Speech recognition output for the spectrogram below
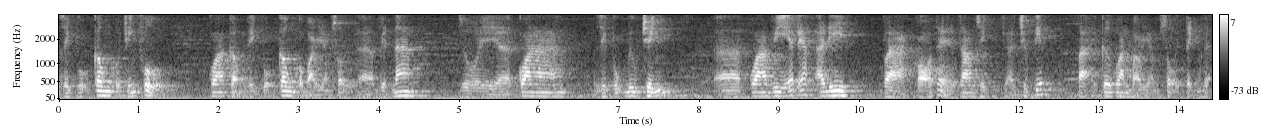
dịch vụ công của chính phủ, qua cổng dịch vụ công của bảo hiểm xã hội Việt Nam rồi à, qua dịch vụ bưu chính à, qua VSSID và có thể giao dịch à, trực tiếp tại cơ quan bảo hiểm xã hội tỉnh huyện.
